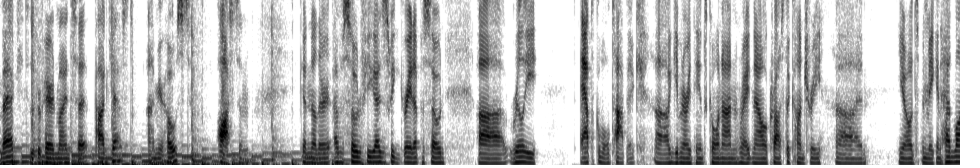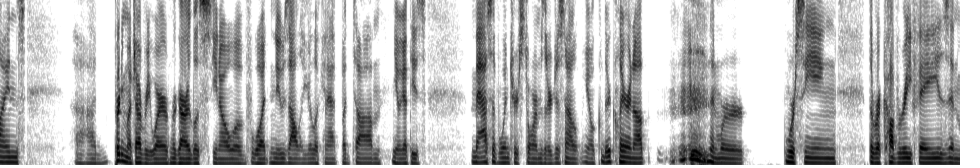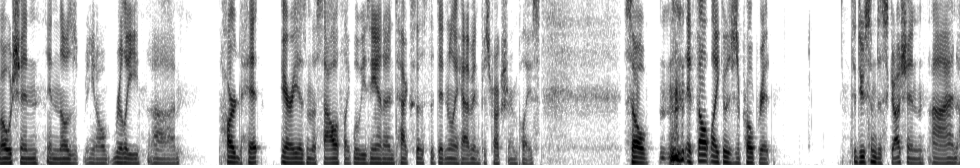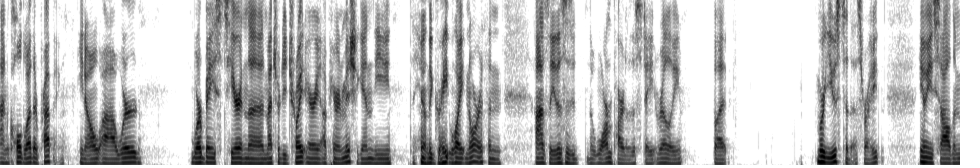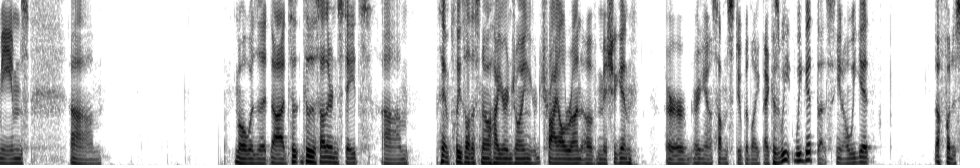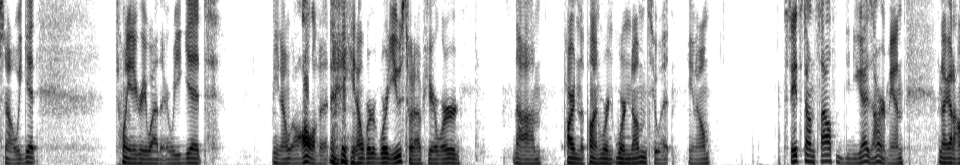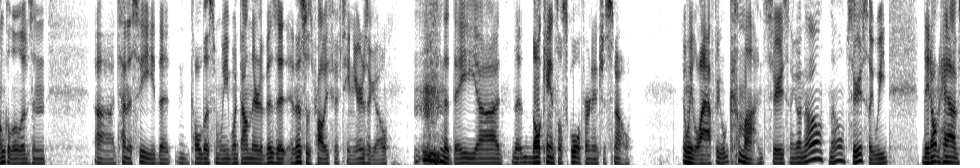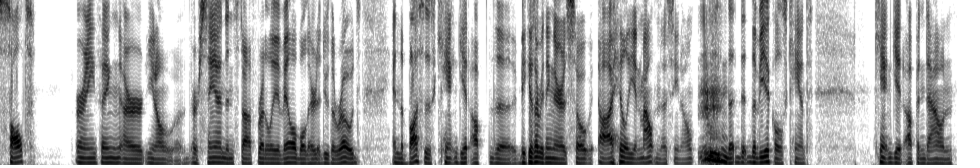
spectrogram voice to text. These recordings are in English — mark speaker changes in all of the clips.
Speaker 1: Welcome back to the Prepared Mindset Podcast. I'm your host, Austin. Got another episode for you guys this week. Great episode. Uh, really applicable topic, uh, given everything that's going on right now across the country. Uh, you know, it's been making headlines uh, pretty much everywhere, regardless, you know, of what news outlet you're looking at. But, um, you know, you got these massive winter storms that are just now, you know, they're clearing up and we're, we're seeing the recovery phase in motion in those, you know, really uh, hard hit areas in the South, like Louisiana and Texas, that didn't really have infrastructure in place. So it felt like it was appropriate to do some discussion on, on cold weather prepping. You know, uh, we're we're based here in the Metro Detroit area, up here in Michigan, the, the you know the Great White North, and honestly, this is the warm part of the state, really. But we're used to this, right? You know, you saw the memes. Um, what was it? Uh, to, to the southern states. Um, and please let us know how you're enjoying your trial run of Michigan or, or you know, something stupid like that. Cause we, we get this, you know, we get a foot of snow, we get 20 degree weather, we get, you know, all of it, you know, we're, we're used to it up here. We're, um, pardon the pun, we're, we're numb to it, you know, states down south, you guys aren't, man. And I got an uncle that lives in uh, Tennessee that told us when we went down there to visit, and this was probably 15 years ago, that they uh, that they'll cancel school for an inch of snow. And we laughed. We go, "Come on, seriously?" I go, "No, no, seriously. We they don't have salt or anything, or you know, or sand and stuff readily available there to do the roads, and the buses can't get up the because everything there is so uh, hilly and mountainous. You know, the, the the vehicles can't can't get up and down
